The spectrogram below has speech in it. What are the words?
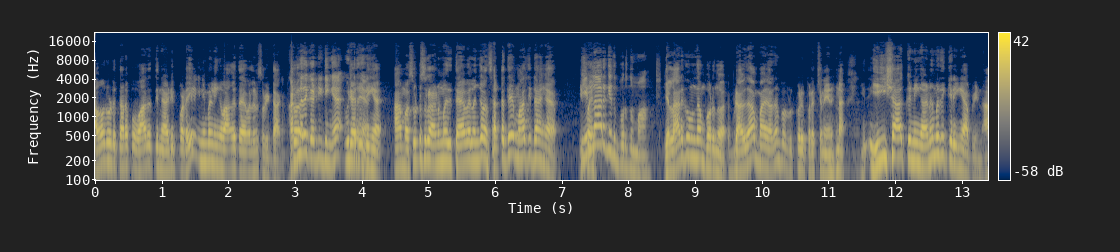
அவரோட தரப்பு வாதத்தின் அடிப்படையில் இனிமேல் நீங்க வாங்க தேவையில்லைன்னு சொல்லிட்டாங்க கட்டிட்டீங்க. கேட்டுட்டீங்க ஆமா சுற்றுச்சூழல் அனுமதி தேவையில்லைங்கிற சட்டத்தையே மாத்திட்டாங்க எல்லாருக்கும் இது பொருந்துமா எல்லாருக்கும் தான் பொருந்தும் இப்படி அதுதான் அதான் பிரச்சனை என்னன்னா ஈஷாக்கு நீங்க அனுமதிக்கிறீங்க அப்படின்னா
